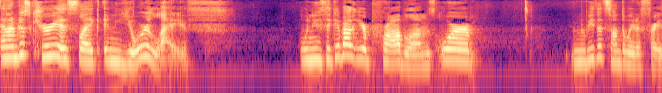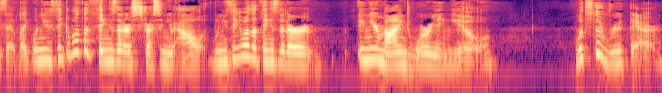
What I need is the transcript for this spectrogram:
And i'm just curious like in your life when you think about your problems or maybe that's not the way to phrase it. Like when you think about the things that are stressing you out when you think about the things that are in your mind worrying you what's the root there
